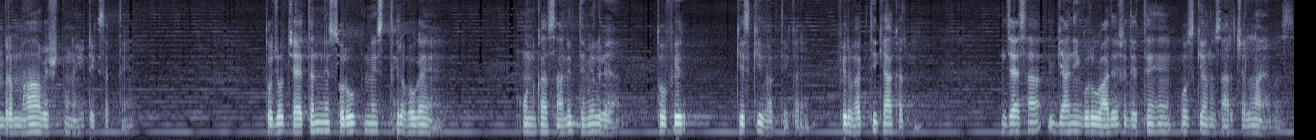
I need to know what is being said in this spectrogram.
ब्रह्मा, विष्णु नहीं टिक सकते हैं। तो जो चैतन्य स्वरूप में स्थिर हो गए हैं, उनका सानिध्य मिल गया तो फिर किसकी भक्ति करें? फिर भक्ति क्या करनी? जैसा ज्ञानी गुरु आदेश देते हैं, उसके अनुसार चलना है बस।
